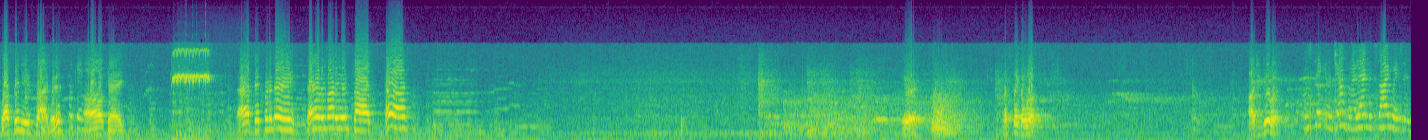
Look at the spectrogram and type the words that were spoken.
Well, see me inside, will you? Okay. Okay. That's it for today. Everybody inside. Come on. Here. Let's take a look. How'd you do it? I was taking a jump and I landed sideways in.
